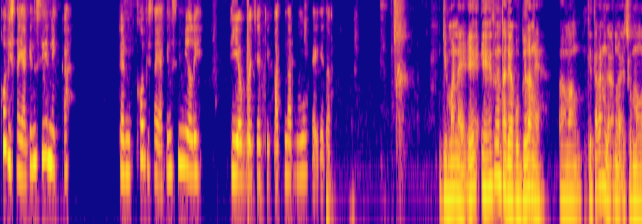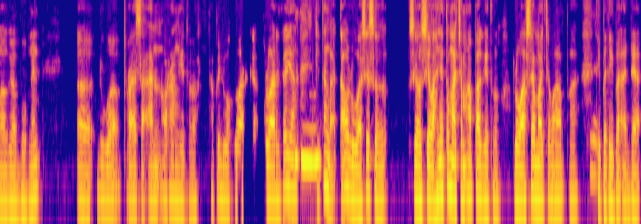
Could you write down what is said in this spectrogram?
kok bisa yakin sih nikah? Dan kok bisa yakin sih milih dia buat jadi partnermu? Kayak gitu. Gimana ya? Eh, eh itu yang tadi aku bilang ya. Emang kita kan nggak nggak cuma ngegabungin uh, dua perasaan orang gitu loh. Tapi dua keluarga. Keluarga yang mm -hmm. kita nggak tahu luasnya se silsilahnya tuh macam apa gitu luasnya macam apa. Tiba-tiba ada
